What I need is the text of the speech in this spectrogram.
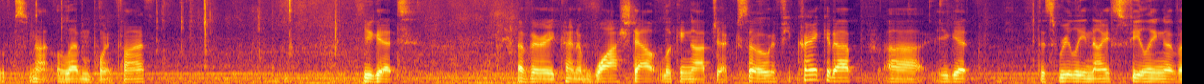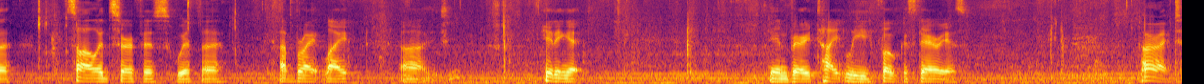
oops, not 11.5, you get a very kind of washed out looking object. So if you crank it up, uh, you get this really nice feeling of a solid surface with a, a bright light uh, hitting it in very tightly focused areas. All right.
